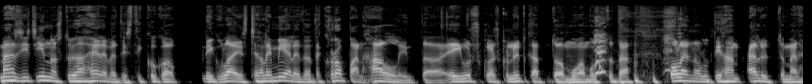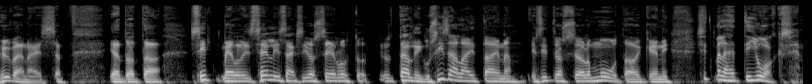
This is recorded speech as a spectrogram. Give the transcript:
Mähän siis innostuin ihan helvetisti koko niin kuin lajista. Sehän oli mieletöntä kropan hallintaa. Ei uskoisi, kun nyt katsoo mua, mutta tota, olen ollut ihan älyttömän hyvä näissä. Ja tota, sitten meillä oli sen lisäksi, jos ei ollut täällä niin kuin sisälaitaina, ja sitten jos se ei ollut muuta oikein, niin sitten me lähdettiin juokseen.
